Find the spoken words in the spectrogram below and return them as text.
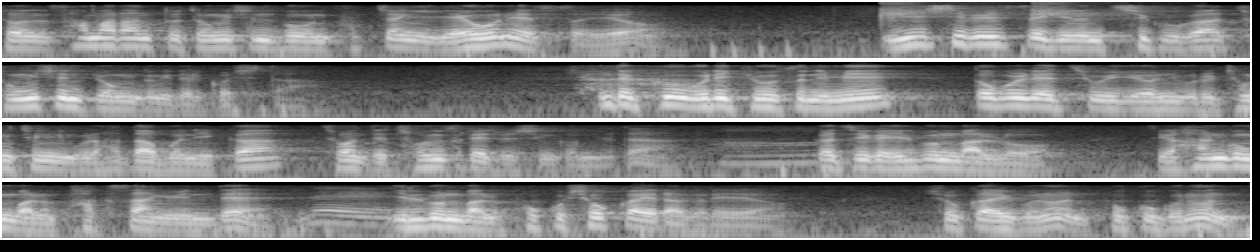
전 사마란토 정신보건 국장이 예언했어요. 21세기는 지구가 정신병동이 될 것이다. 근데 그 우리 교수님이 WHO 연구를 정책 연구를 하다 보니까 저한테 전수를 해주신 겁니다. 아. 그러니까 제가 일본 말로 제가 한국말로 박상위인데 네. 일본 말로 복구 쇼카이라 그래요. 쇼카이군은 복구군은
